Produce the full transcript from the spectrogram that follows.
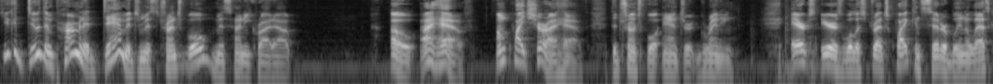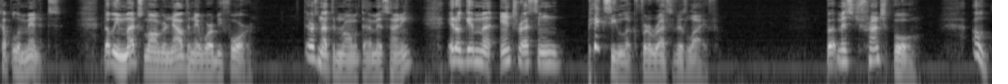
You could do them permanent damage, Miss Trunchbull, Miss Honey cried out. Oh, I have. I'm quite sure I have, the Trunchbull answered, grinning. Eric's ears will have stretched quite considerably in the last couple of minutes. They'll be much longer now than they were before. There's nothing wrong with that, Miss Honey. It'll give him an interesting pixie look for the rest of his life. But Miss Trunchbull. Oh,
